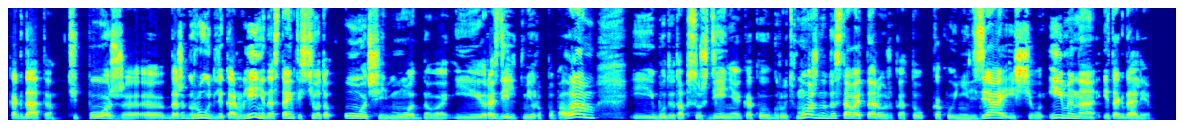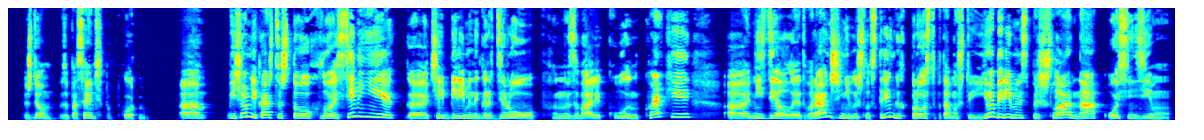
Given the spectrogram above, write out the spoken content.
когда-то, чуть позже, э, даже грудь для кормления достанет из чего-то очень модного и разделит мир пополам, и будут обсуждения, какую грудь можно доставать наружу, какую нельзя, из чего именно и так далее. Ждем, запасаемся попкорном. А, еще мне кажется, что Хлоя Семени, э, чей беременный гардероб называли cool and quirky, э, не сделала этого раньше, не вышла в стрингах, просто потому что ее беременность пришла на осень-зиму.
